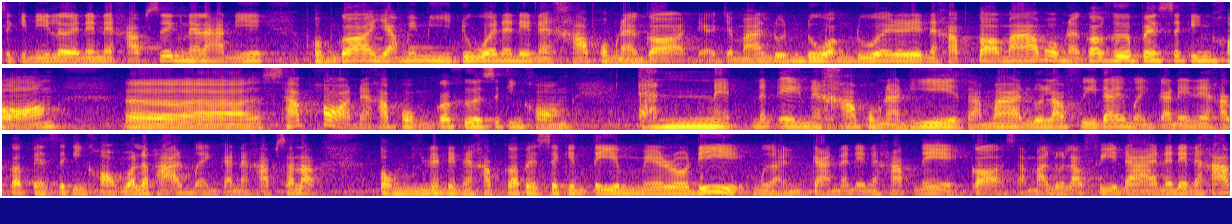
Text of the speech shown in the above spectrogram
สกินนี้เลยเนี่ยนะครับ ซึ่งในรหัสนี้ผมก็ยังไม่มีด้วยนั่นเองนะครับผมนะก็เดี๋ยวจะมาลุ้นดวงด้วยได้เลยนะครับ ต่อมาครับผมนะก็คือเป็นสกินของเอ่อซัพพอร์ตนะครับผมก็คือสกินของ แอนเน็ตนั่นเองนะครับผมนะที่สามารถรุนรับฟรีได้เหมือนกันได้นะครับก็เป็นสกินของวอลลอร์พาร์เหมือนกันนะครับสำหรับตรงนี้นั่นเองนะครับก็เป็นสกินทีมเมโลดี้เหมือนกันนั่นเองนะครับนี่ก็สามารถรุนรับฟรีได้นั่นเองนะครับ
